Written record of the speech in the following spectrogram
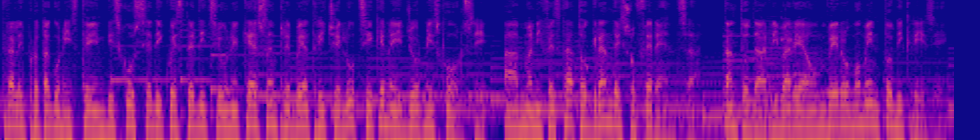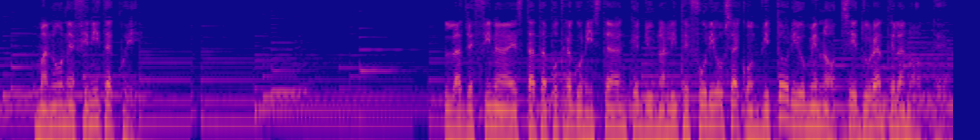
Tra le protagoniste indiscusse di questa edizione che è sempre Beatrice Luzzi che nei giorni scorsi, ha manifestato grande sofferenza, tanto da arrivare a un vero momento di crisi. Ma non è finita qui. La Geffina è stata protagonista anche di una lite furiosa con Vittorio Menozzi durante la notte.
